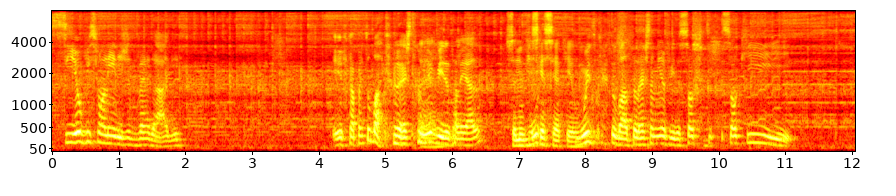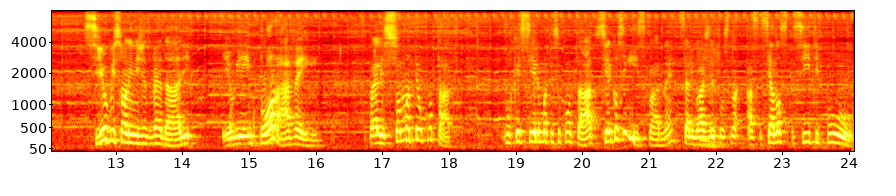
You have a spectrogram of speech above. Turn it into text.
se eu visse um alienígena de verdade, eu ia ficar perturbado pelo resto da minha É. vida, tá ligado? Você nunca ia esquecer aquilo. Muito perturbado pelo resto da minha vida. Só que. Só que. Se eu visse um alienígena de verdade, eu ia implorar, velho, pra ele só manter o contato. Porque se ele mantesse o contato, se ele conseguisse, claro, né? Se a linguagem dele fosse. na- Se a nossa. Se, tipo.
